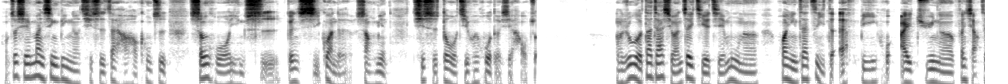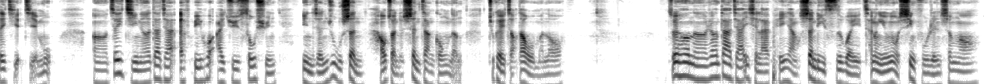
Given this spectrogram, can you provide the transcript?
哦，这些慢性病呢，其实在好好控制生活饮食跟习惯的上面，其实都有机会获得一些好转。呃，如果大家喜欢这一集的节目呢，欢迎在自己的 FB 或 IG 呢分享这一集的节目。呃，这一集呢，大家 FB 或 IG 搜寻“引人入肾好转的肾脏功能”，就可以找到我们喽。最后呢，让大家一起来培养胜利思维，才能拥有幸福人生哦。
